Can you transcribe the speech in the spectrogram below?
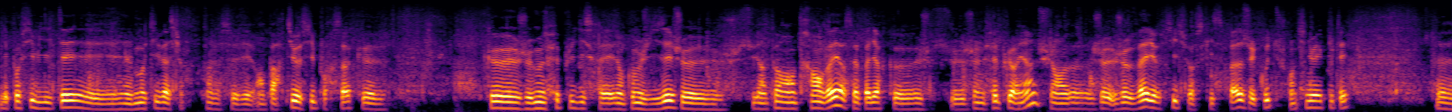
les possibilités et les motivations. Voilà, c'est en partie aussi pour ça que que je me fais plus discret. Donc comme je disais, je, suis un peu en train en veille. Ça veut pas dire que je, ne fais plus rien. Je, suis je, veille aussi sur ce qui se passe. J'écoute, je continue à écouter euh,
